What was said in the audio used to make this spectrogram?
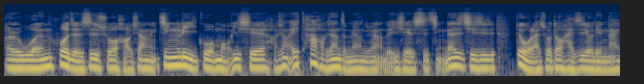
耳闻，或者是说好像经历过某一些，好像诶，他好像怎么样怎么样的一些事情，但是其实对我来说都还是有点难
